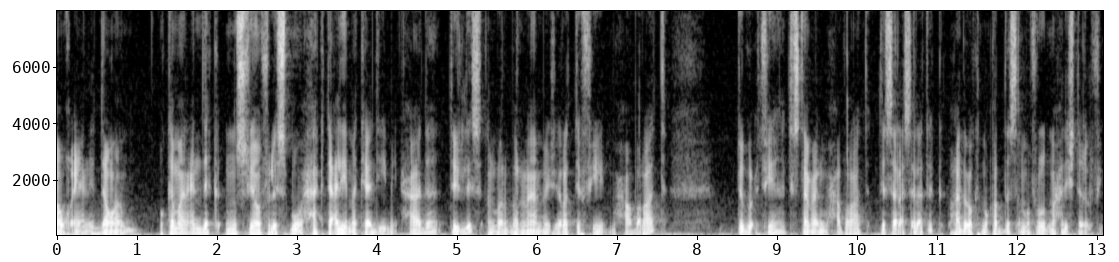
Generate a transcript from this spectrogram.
أو يعني الدوام. وكمان عندك نص يوم في الأسبوع حق تعليم أكاديمي. هذا تجلس البرنامج يرتب فيه محاضرات تقعد فيها تستمع المحاضرات تسأل أسئلتك وهذا وقت مقدس المفروض ما حد يشتغل فيه.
